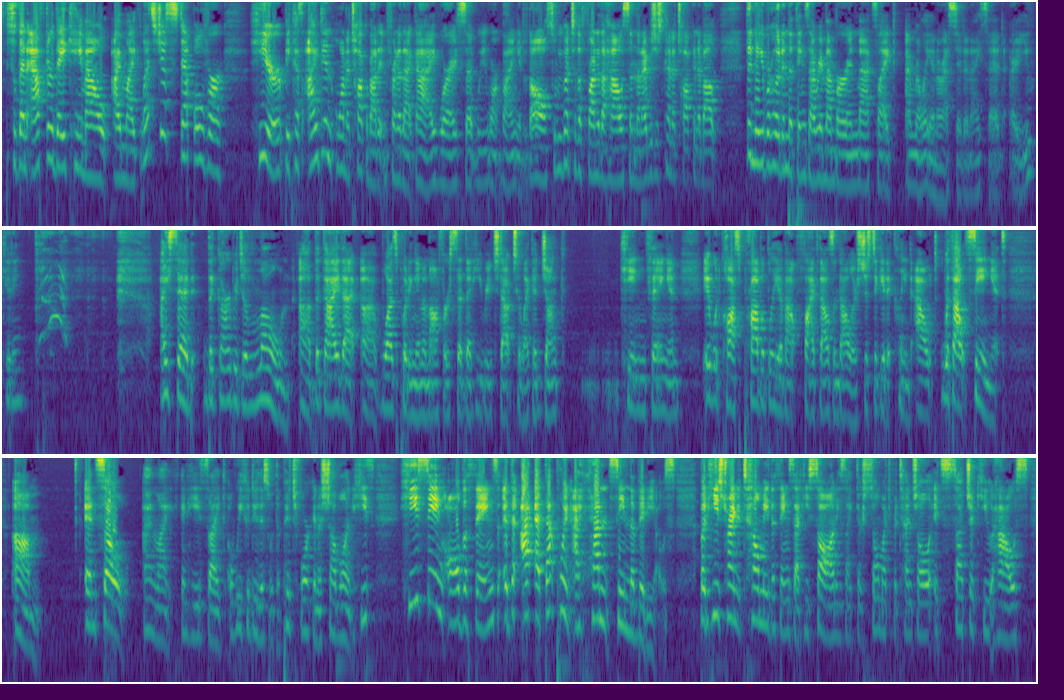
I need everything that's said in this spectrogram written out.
so then after they came out i'm like let's just step over here because I didn't want to talk about it in front of that guy where I said we weren't buying it at all. So we went to the front of the house and then I was just kind of talking about the neighborhood and the things I remember. And Matt's like, I'm really interested. And I said, Are you kidding? I said, the garbage alone, uh, the guy that uh, was putting in an offer said that he reached out to like a junk king thing and it would cost probably about $5,000 just to get it cleaned out without seeing it. Um, and so I'm like, and he's like, oh, we could do this with a pitchfork and a shovel. And he's, he's seeing all the things. At, the, I, at that point, I hadn't seen the videos, but he's trying to tell me the things that he saw. And he's like, there's so much potential. It's such a cute house.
